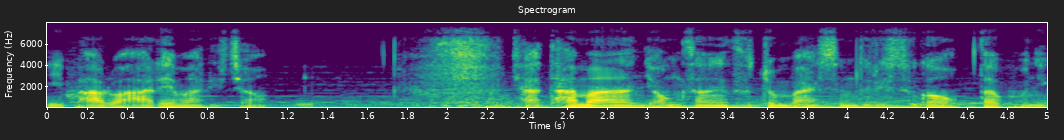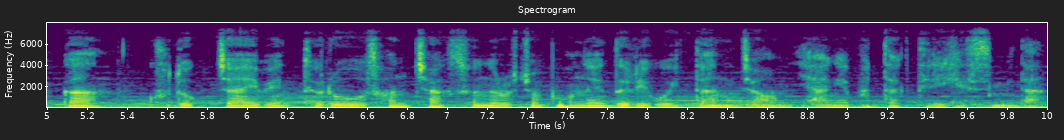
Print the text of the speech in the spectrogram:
이 바로 아래 말이죠. 자, 다만 영상에서 좀 말씀드릴 수가 없다 보니까 구독자 이벤트로 선착순으로 좀 보내드리고 있다는 점 양해 부탁드리겠습니다.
